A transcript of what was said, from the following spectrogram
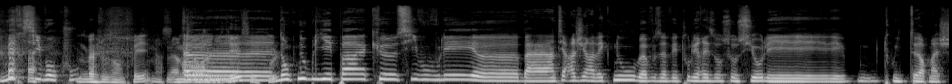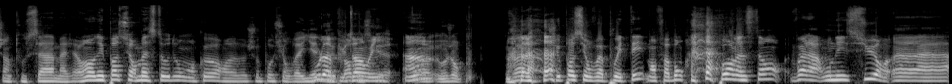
Merci beaucoup. Bah, je vous en prie. Merci Euh, c'est cool. Donc n'oubliez pas que si vous voulez euh, bah, interagir avec nous, bah, vous avez tous les réseaux sociaux, les Twitter, machin, tout ça. machin. On n'est pas sur Mastodon encore. euh, je sais pas si on va y être. Oula, putain, oui. que, hein, Euh, genre, voilà, je sais pas si on va poêter, mais enfin bon, pour l'instant, voilà, on est sur euh,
